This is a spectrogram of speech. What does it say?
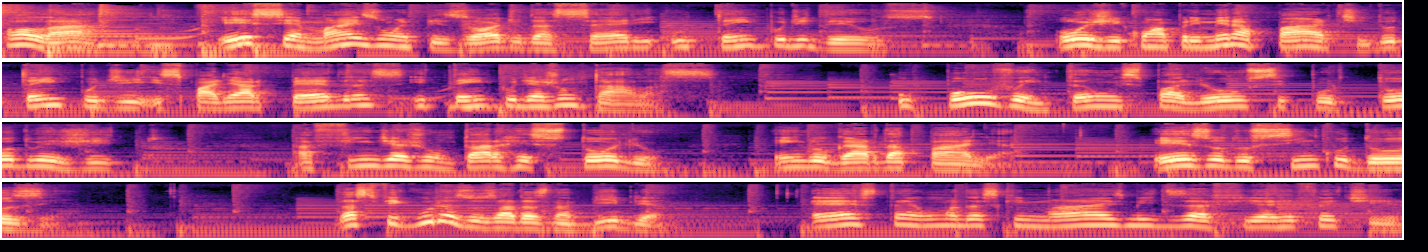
Olá! Esse é mais um episódio da série O Tempo de Deus. Hoje com a primeira parte do tempo de espalhar pedras e tempo de ajuntá-las. O povo então espalhou-se por todo o Egito, a fim de ajuntar restolho em lugar da palha. Êxodo 5:12. Das figuras usadas na Bíblia, esta é uma das que mais me desafia a refletir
